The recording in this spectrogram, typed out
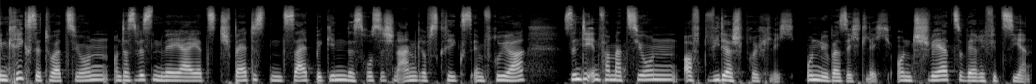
In Kriegssituationen, und das wissen wir ja jetzt spätestens seit Beginn des russischen Angriffskriegs im Frühjahr, sind die Informationen oft widersprüchlich, unübersichtlich und schwer zu verifizieren.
